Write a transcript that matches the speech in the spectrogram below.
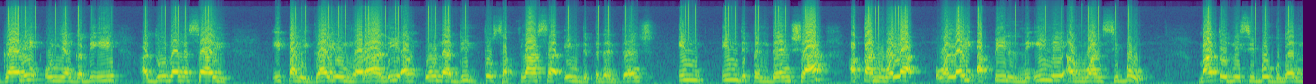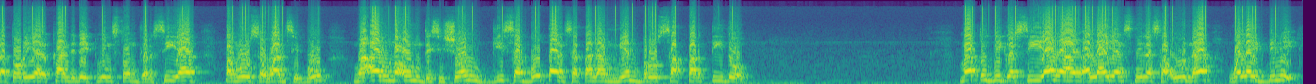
gani unyang gabi aduna na say ipahigayon nga rally ang una didto sa Plaza Independence in, Independencia apan wala walay apil niini ang One Cebu. Matod ni Cebu gubernatorial candidate Winston Garcia pangu sa One Cebu nga ang maong desisyon gisabutan sa tanang miyembro sa partido. Matod ni Garcia nga ang alliance nila sa una walay bili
